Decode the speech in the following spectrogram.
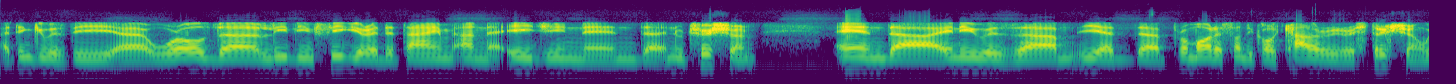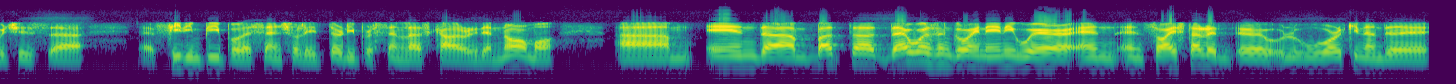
I think he was the uh, world uh, leading figure at the time on aging and uh, nutrition, and uh, and he was um, he had uh, promoted something called calorie restriction, which is uh, feeding people essentially 30% less calorie than normal. Um, and um, but that wasn't going anywhere, and and so I started working on the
